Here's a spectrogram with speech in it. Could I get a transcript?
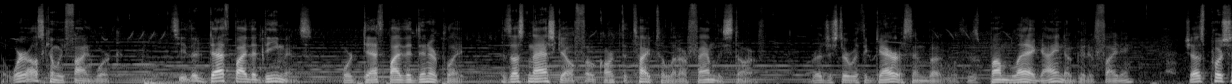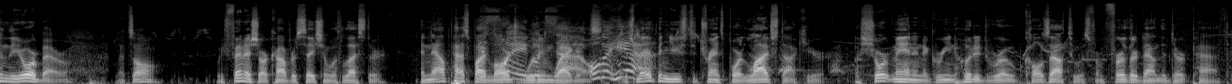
but where else can we find work? It's either death by the demons, or death by the dinner plate, as us Nashkel folk aren't the type to let our family starve. Register with the garrison, but with his bum leg, I ain't no good at fighting. Just pushing the ore barrel. That's all. We finish our conversation with Lester, and now pass by This large way, wooden wagons, which may have been used to transport livestock here. A short man in a green hooded robe calls out to us from further down the dirt path.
